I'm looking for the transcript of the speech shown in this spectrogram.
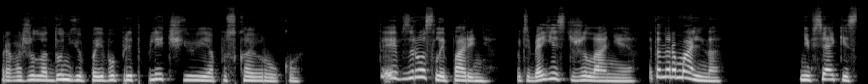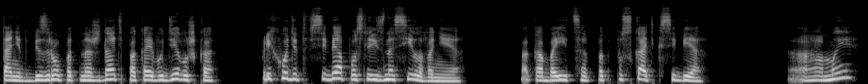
Провожу ладонью по его предплечью и опускаю руку. «Ты взрослый парень, У тебя есть желание. Это нормально. Не всякий станет безропотно ждать, пока его девушка приходит в себя после изнасилования, пока боится подпускать к себе. А мы?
